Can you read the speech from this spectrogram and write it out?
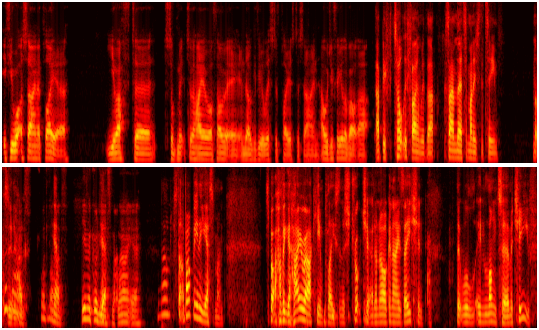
if you want to sign a player, you have to submit to a higher authority, and they'll give you a list of players to sign. How would you feel about that? I'd be totally fine with that because I'm there to manage the team, not to Good do the. lad, Yeah. You're a good Yeah. yes man, aren't you? No, it's not about being a yes man. It's about having a hierarchy in place and a structure and an organisation that will, in long term, achieve.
